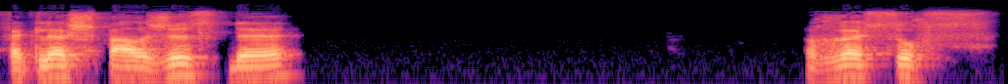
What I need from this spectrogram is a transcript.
Fait que là, je parle juste de ressources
